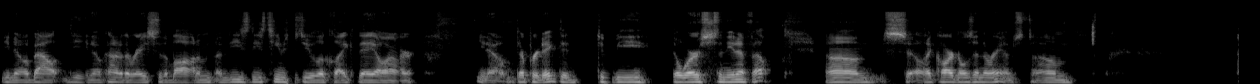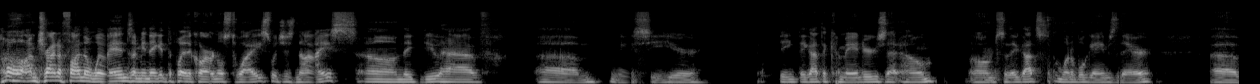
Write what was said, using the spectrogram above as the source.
you know about you know kind of the race to the bottom. These these teams do look like they are, you know, they're predicted to be the worst in the NFL. Um, so like Cardinals and the Rams. Um, oh, I'm trying to find the wins. I mean, they get to play the Cardinals twice, which is nice. Um, they do have. Um, let me see here. I think they got the Commanders at home. Um, so they got some winnable games there. Uh,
